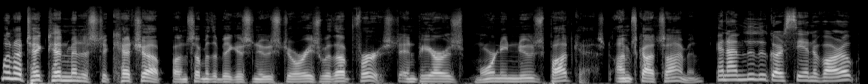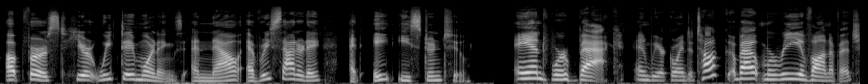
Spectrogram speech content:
why not take 10 minutes to catch up on some of the biggest news stories with Up First, NPR's morning news podcast? I'm Scott Simon. And I'm Lulu Garcia Navarro, Up First, here weekday mornings, and now every Saturday at 8 Eastern, too. And we're back, and we are going to talk about Marie Yovanovitch.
